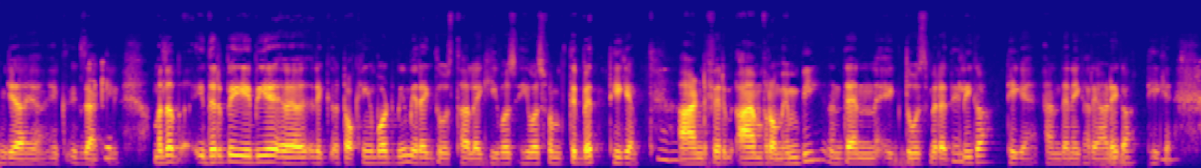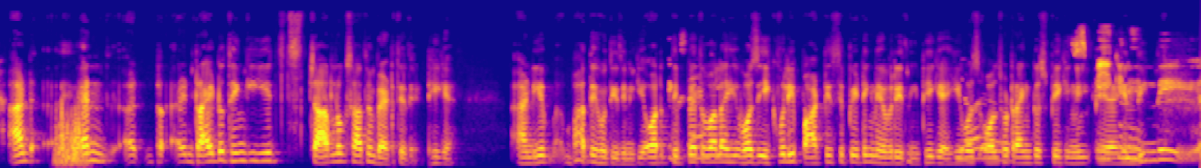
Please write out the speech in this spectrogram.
yeah yeah exactly मतलब इधर पे ये भी है टॉकिंग अबाउट मी मेरा एक दोस्त था like he was he was from Tibet ठीक है। हम्म। एंड फिर I am from MP and then एक दोस्त मेरा दिल्ली का ठीक है एंड देन एक हरियाणा का ठीक है। And and and try to think ये चार लोग साथ में बैठते थे ठीक है। एंड ये बातें होती थी इनकी और तिब्बत वाला ही was equally participating in everything ठीक है? He was also trying to speak Hindi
